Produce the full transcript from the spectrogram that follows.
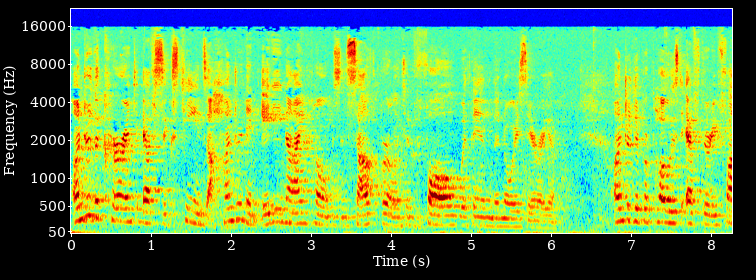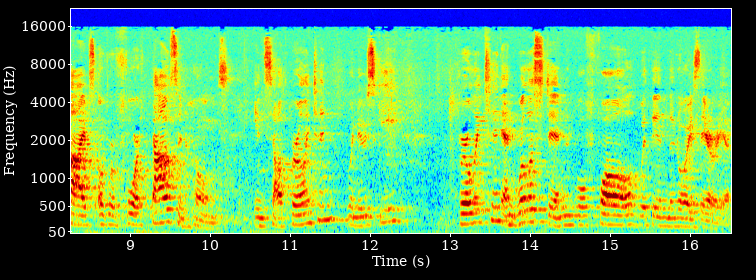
Under the current F-16s, 189 homes in South Burlington fall within the noise area. Under the proposed F-35s, over 4,000 homes in South Burlington, Winooski, Burlington, and Williston will fall within the noise area.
